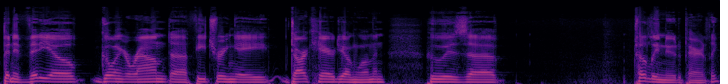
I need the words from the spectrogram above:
been a video going around uh, featuring a dark haired young woman who is uh, totally nude, apparently.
